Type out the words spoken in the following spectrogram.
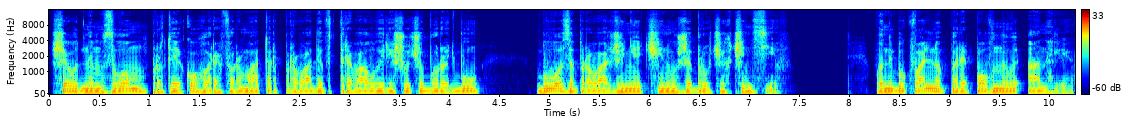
Ще одним злом, проти якого реформатор провадив тривалу і рішучу боротьбу, було запровадження чину жебручих ченців. Вони буквально переповнили Англію,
